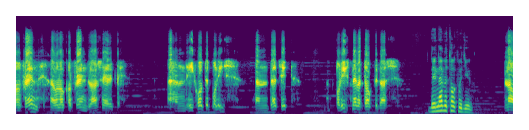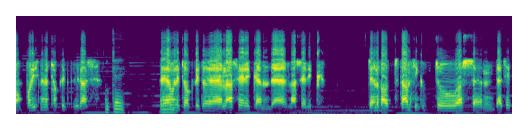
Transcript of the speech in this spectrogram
our friend, our local friend Lars Erik, and he called the police, and that's it. Police never talked with us. They never talked with you. No, police never talked with, with us. Okay. They only talked with uh, Lars Erik, and uh, Lars Erik tell about something to us, and that's it.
